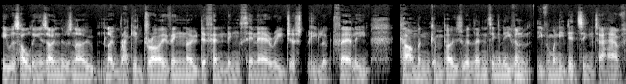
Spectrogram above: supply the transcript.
he was holding his own. There was no no ragged driving, no defending thin air. He just he looked fairly calm and composed with anything. And even even when he did seem to have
